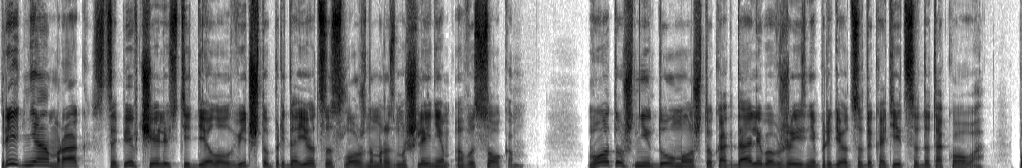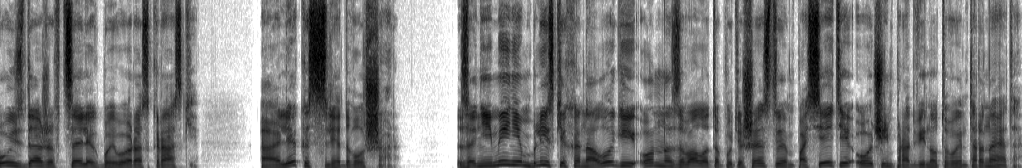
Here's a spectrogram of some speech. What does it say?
Три дня мрак, сцепив челюсти, делал вид, что предается сложным размышлениям о высоком, вот уж не думал, что когда-либо в жизни придется докатиться до такого, пусть даже в целях боевой раскраски. А Олег исследовал шар. За неимением близких аналогий он называл это путешествием по сети очень продвинутого интернета.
